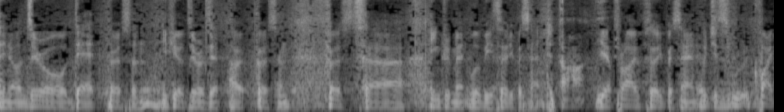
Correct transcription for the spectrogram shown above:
you know, zero debt person, if you're a zero debt per- person, first uh, increment will be thirty percent. Uh-huh, You yep. try thirty percent, which is quite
